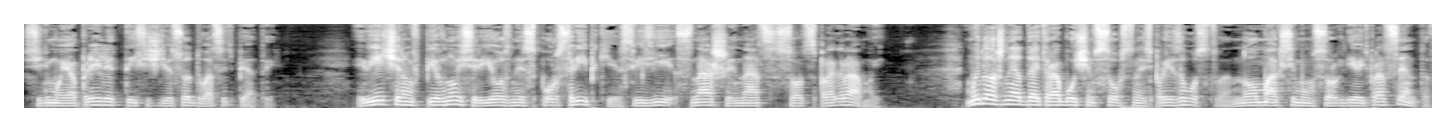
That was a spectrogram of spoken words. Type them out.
7 апреля 1925. Вечером в пивной серьезный спор с Рипки в связи с нашей нацсоцпрограммой. Мы должны отдать рабочим собственность производства, но максимум 49%,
